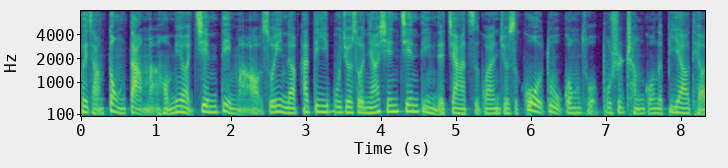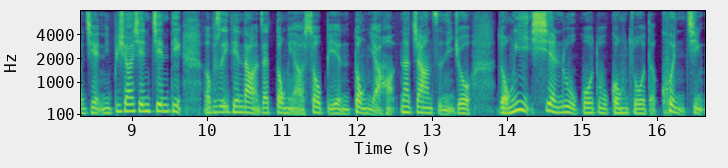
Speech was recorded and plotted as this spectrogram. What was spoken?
非常动荡嘛，哈，没有坚定嘛，哦，所以呢，他第一步就说你要先坚定你的价值观，就是过度工作不是成功的必要条件，你必须要先坚定，而不是一天到晚在动摇，受别人动摇，哈，那这样子你就容易陷入过度工作的困境，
